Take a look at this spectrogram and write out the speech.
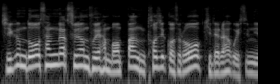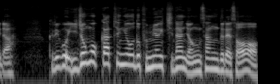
지금도 삼각 수렴 후에 한번 빵 터질 것으로 기대를 하고 있습니다. 그리고 이 종목 같은 경우도 분명히 지난 영상들에서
